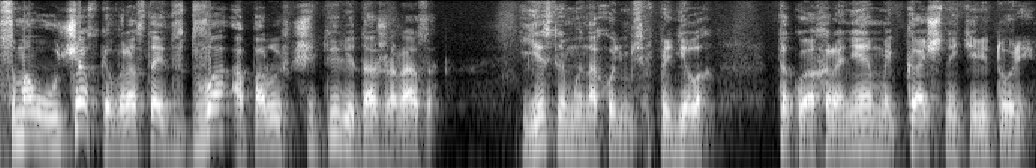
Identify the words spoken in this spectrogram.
самого участка вырастает в два, а порой в четыре даже раза, если мы находимся в пределах такой охраняемой качественной территории.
